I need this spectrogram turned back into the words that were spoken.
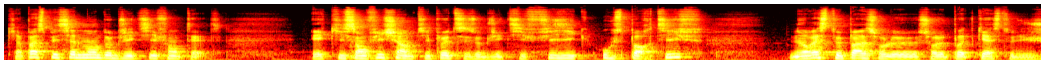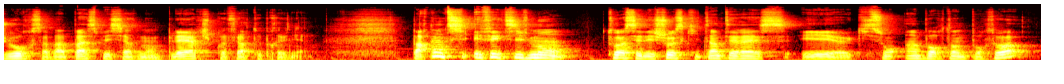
qui n'a pas spécialement d'objectif en tête, et qui s'en fiche un petit peu de ses objectifs physiques ou sportifs, ne reste pas sur le, sur le podcast du jour, ça va pas spécialement te plaire, je préfère te prévenir. Par contre, si effectivement toi, c'est des choses qui t'intéressent et euh, qui sont importantes pour toi,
